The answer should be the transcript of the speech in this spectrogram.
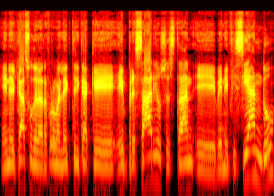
En el caso de la reforma eléctrica, que empresarios están eh, beneficiando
